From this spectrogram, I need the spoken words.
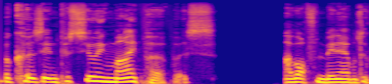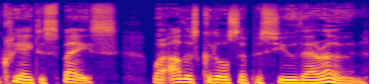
Because in pursuing my purpose, I've often been able to create a space where others could also pursue their own.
